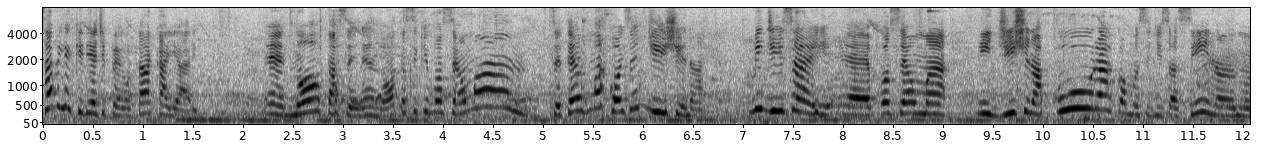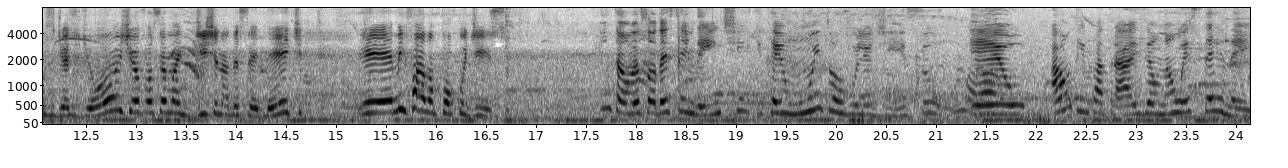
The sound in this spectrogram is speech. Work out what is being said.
Sabe o que eu queria te perguntar, Kayari? É, nota-se, né? Nota-se que você é uma. Você tem alguma coisa indígena. Me diz aí, é, você é uma indígena pura, como se diz assim no- nos dias de hoje, ou você é uma indígena descendente? E me fala um pouco disso. Então, eu sou descendente e tenho muito orgulho disso. Eu, há um tempo atrás, eu não externei.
